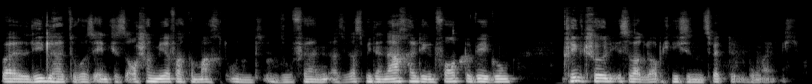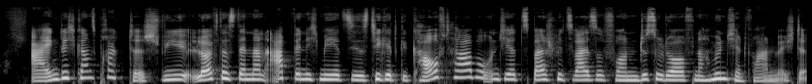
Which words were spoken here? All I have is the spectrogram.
weil Lidl hat sowas ähnliches auch schon mehrfach gemacht. Und insofern, also das mit der nachhaltigen Fortbewegung klingt schön, ist aber, glaube ich, nicht Sinn und Zweck der Übung eigentlich. Eigentlich ganz praktisch. Wie läuft das denn dann ab, wenn ich mir jetzt dieses Ticket gekauft habe und jetzt beispielsweise von Düsseldorf nach München fahren möchte?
